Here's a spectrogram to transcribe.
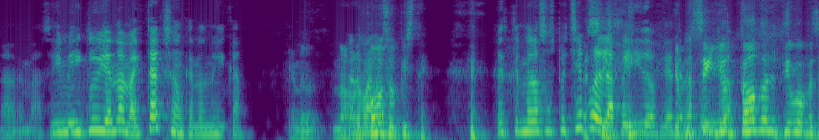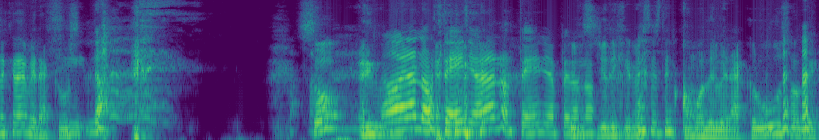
Además. Y, incluyendo a Mike Tyson, que no es mexicano. Que no, no, Pero ¿cómo bueno. supiste? Este, me lo sospeché por el apellido, fíjate. Yo, pensé- apellido. yo todo el tiempo pensé que era de Veracruz. Sí, no, So, no, era norteño, era norteño, pero no. Yo dije, no, este es de- como de Veracruz o de,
